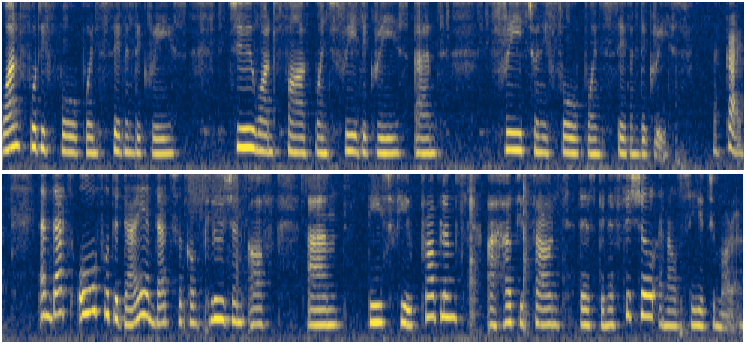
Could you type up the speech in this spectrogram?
144.7 degrees 215.3 degrees and 324.7 degrees okay and that's all for today, and that's the conclusion of um, these few problems. I hope you found this beneficial, and I'll see you tomorrow.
